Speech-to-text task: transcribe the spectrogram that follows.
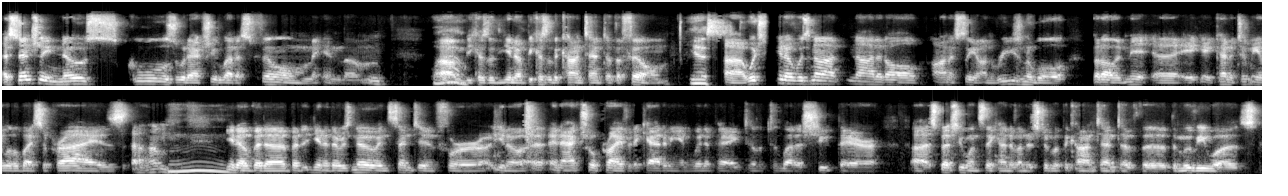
essentially, no schools would actually let us film in them. Wow. Um, because of you know because of the content of the film, yes. uh, which you know was not not at all honestly unreasonable. But I'll admit uh, it, it kind of took me a little by surprise. Um, Mm. you know but uh but you know there was no incentive for you know a, an actual private academy in winnipeg to, to let us shoot there uh, especially once they kind of understood what the content of the the movie was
